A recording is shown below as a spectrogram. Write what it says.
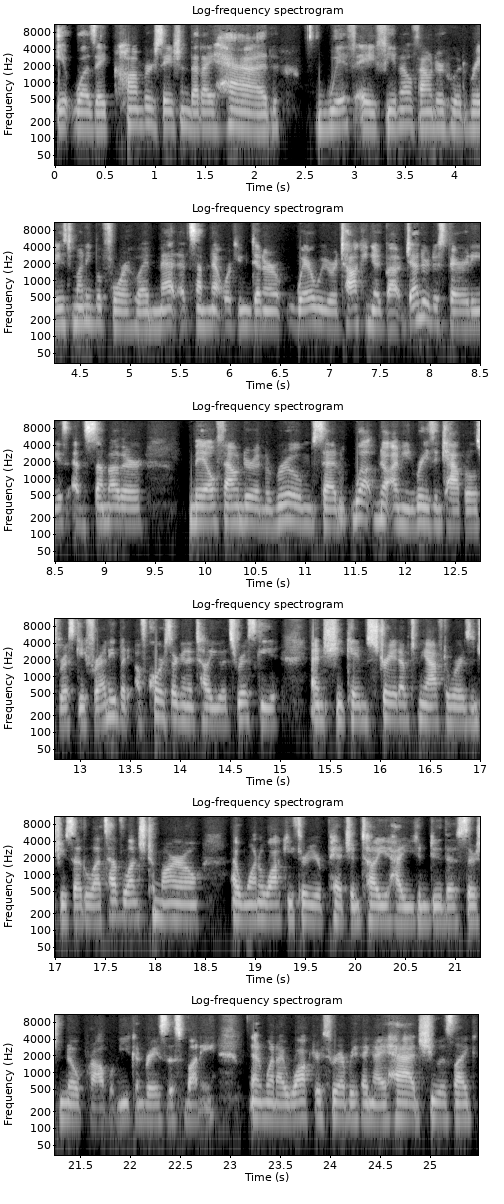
it was a conversation that I had with a female founder who had raised money before, who I met at some networking dinner where we were talking about gender disparities, and some other male founder in the room said, Well, no, I mean, raising capital is risky for anybody. Of course, they're going to tell you it's risky. And she came straight up to me afterwards and she said, Let's have lunch tomorrow. I want to walk you through your pitch and tell you how you can do this. There's no problem. You can raise this money. And when I walked her through everything I had, she was like,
